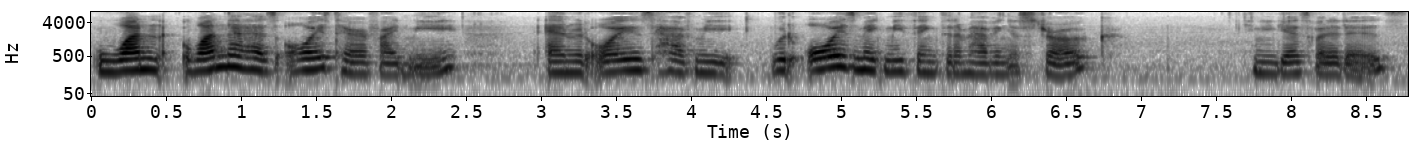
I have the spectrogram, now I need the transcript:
one one that has always terrified me and would always have me would always make me think that I'm having a stroke. Can you guess what it is?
